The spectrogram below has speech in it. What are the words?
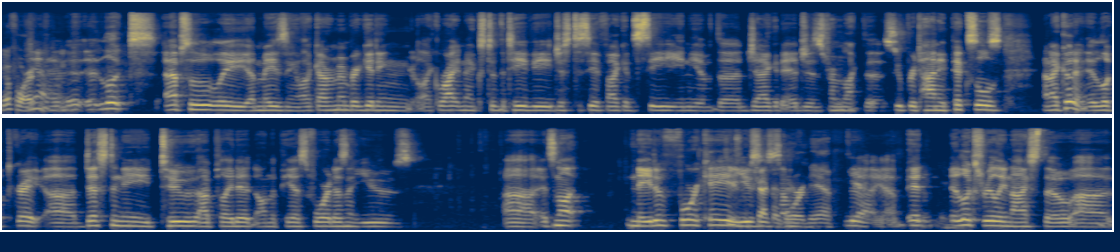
Go for it. yeah, it, it looked absolutely amazing. Like I remember getting like right next to the TV just to see if I could see any of the jagged edges from like the super tiny pixels, and I couldn't. It looked great. Uh, Destiny Two, I played it on the PS4. It doesn't use. Uh, it's not native 4K. It uses some, yeah. yeah, yeah. It it looks really nice though. Uh,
